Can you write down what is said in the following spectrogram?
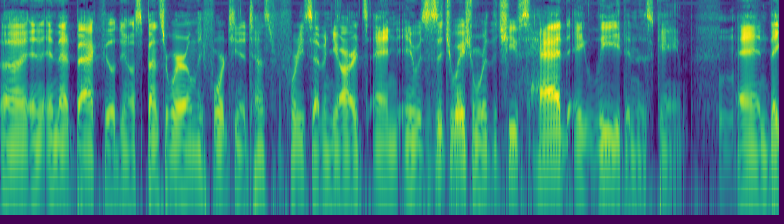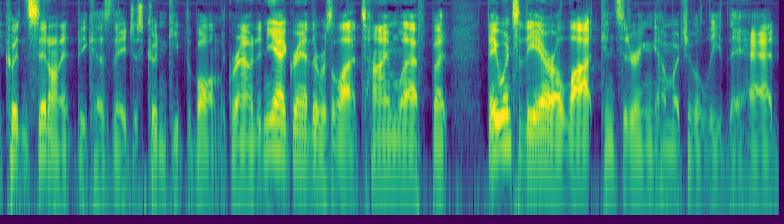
uh, in, in that backfield. You know, Spencer Ware only 14 attempts for 47 yards, and it was a situation where the Chiefs had a lead in this game, and they couldn't sit on it because they just couldn't keep the ball on the ground. And yeah, granted, there was a lot of time left, but they went to the air a lot considering how much of a lead they had.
